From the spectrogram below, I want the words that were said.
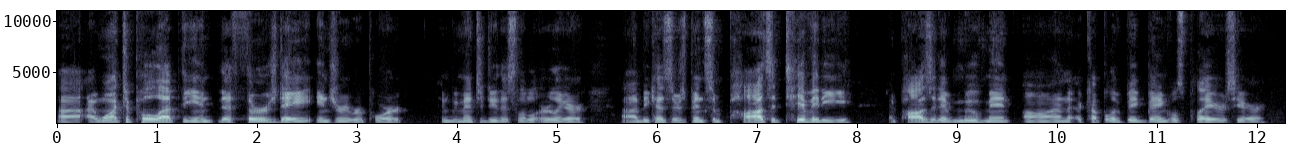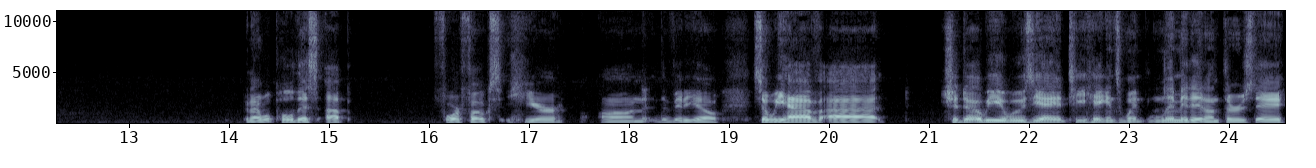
Uh, I want to pull up the in, the Thursday injury report, and we meant to do this a little earlier uh, because there's been some positivity and positive movement on a couple of big Bengals players here. And I will pull this up for folks here on the video. So we have uh Chidobe Awuzie and Tee Higgins went limited on Thursday.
